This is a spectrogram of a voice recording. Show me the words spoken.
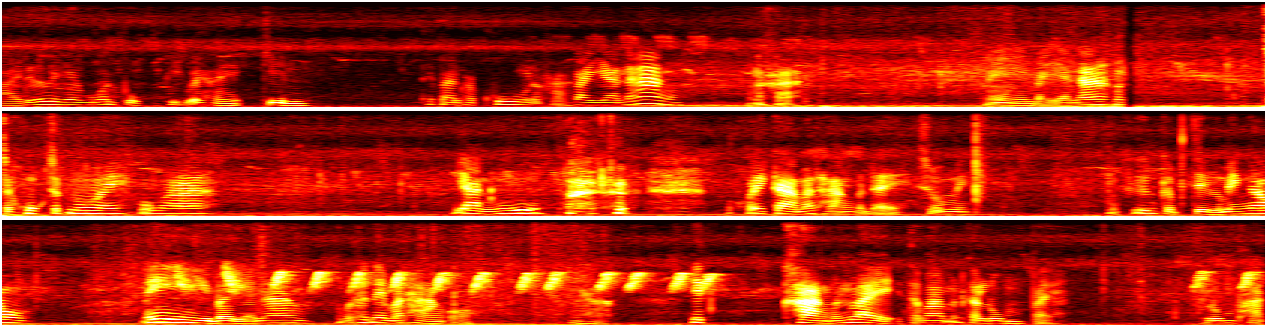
ลายๆเด้อยายวนปลูกพริกไว้ให้กินที่บ้านพักคู่นะคะ ใบยานั่งนะคะนี่ใบยานั่งจะหกจักหน้อย เพราะว่าย่านงูบ่ค่อยกล้ามาทางบันไดช่วงนี้เมันขึ้นกับเจอแม่เง่า นี่ใบยานั่งว่าท่านได้มาทางออกนะคะข้างมันไว้แต่ว่ามันก็ลมไป ลมพัด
